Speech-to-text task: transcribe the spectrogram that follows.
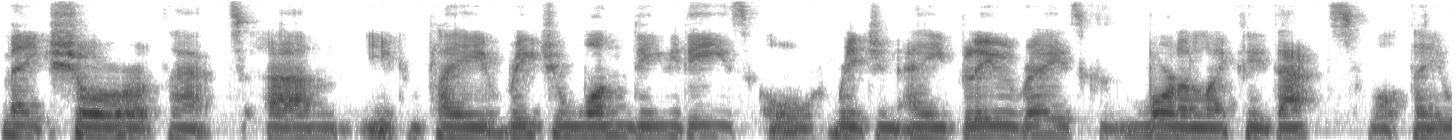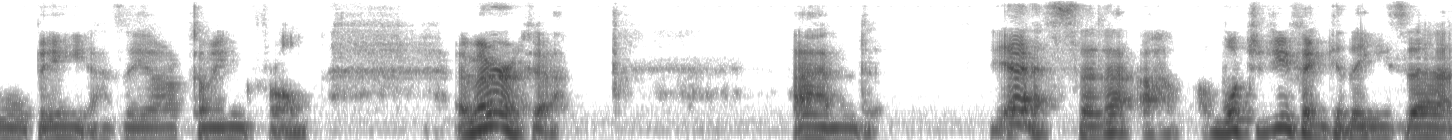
make sure that um, you can play Region 1 DVDs or Region A Blu-rays, because more than likely that's what they will be as they are coming from America. And yeah, so that, uh, what did you think of these uh,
